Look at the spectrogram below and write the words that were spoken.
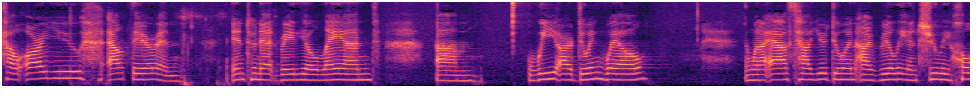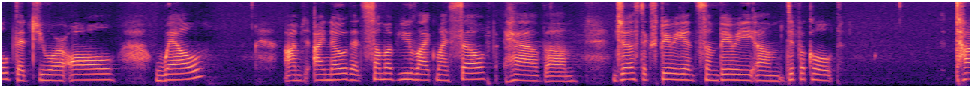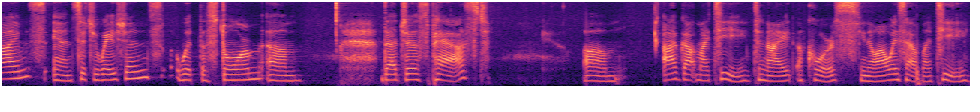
How are you out there in internet radio land? Um, we are doing well. And when I asked how you're doing, I really and truly hope that you are all well. I'm, I know that some of you, like myself, have um, just experienced some very um, difficult times and situations with the storm um, that just passed. Um, I've got my tea tonight, of course. You know, I always have my tea.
